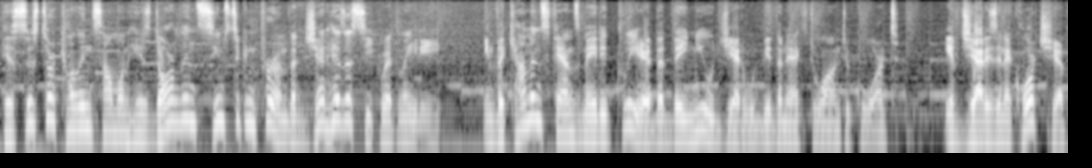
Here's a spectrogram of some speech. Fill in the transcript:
His sister calling someone his darling seems to confirm that Jed has a secret lady. In the comments, fans made it clear that they knew Jed would be the next one to court. If Jed is in a courtship,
